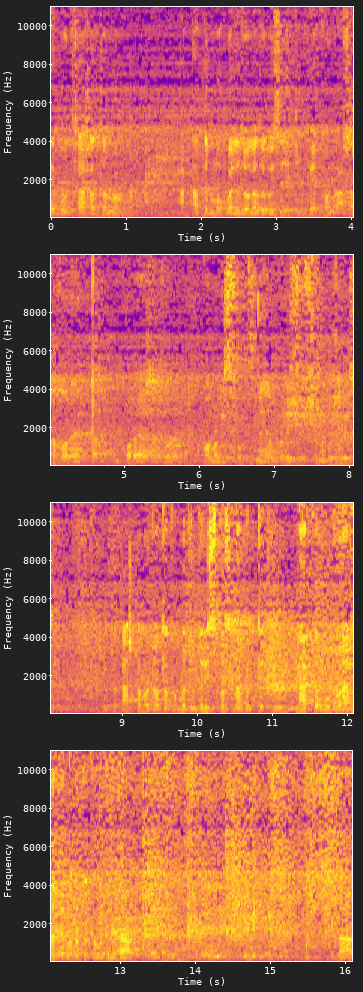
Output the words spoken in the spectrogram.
আটটাতে বলছে আসার জন্য। তাতে মোবাইলে যোগাযোগ হয়েছে, কিন্তু এখন আসার পরে পরে আসার পরে কোনো রেসপন্স নেই, আমরা রিসেপশনে বসে রয়েছি। কিন্তু কাস্টমার যতক্ষণ পর্যন্ত রেসপন্স না করতে, না করব পরে আসার জন্য ততক্ষণ পর্যন্ত যাওয়া যাবে যাওয়া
